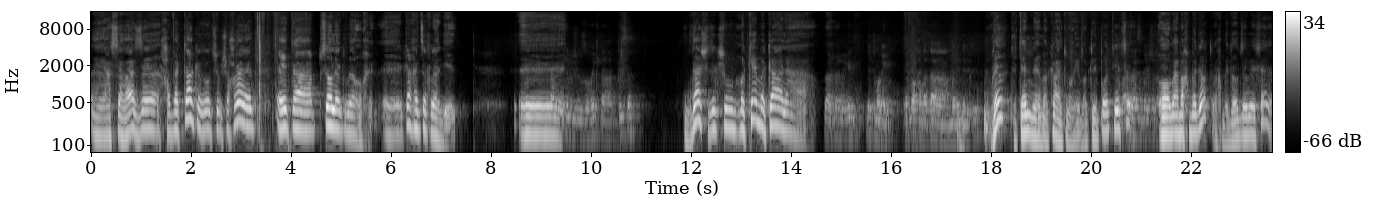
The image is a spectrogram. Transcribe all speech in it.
אה, הסרה, זה חבטה כזאת שמשחררת את הפסולת מהאוכל. ככה צריך להגיד. דש זה כשהוא מכה מכה על ה... לא. איפה החבטה? זה, תיתן מכה על תמרים, הקליפות יצאו. או מהמכבדות, מכבדות זה בסדר.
